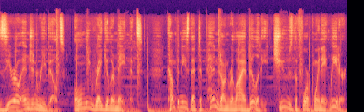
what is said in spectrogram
Zero engine rebuilds, only regular maintenance. Companies that depend on reliability choose the 4.8-liter,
